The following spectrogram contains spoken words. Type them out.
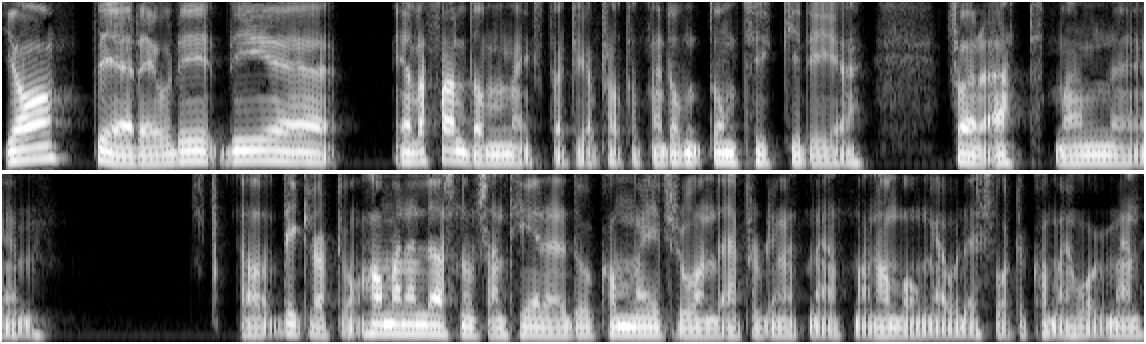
Ja, det är det. Och det, det är i alla fall de experter jag har pratat med, de, de tycker det för att man eh, Ja, det är klart, har man en lösenordshanterare då kommer man ifrån det här problemet med att man har många och det är svårt att komma ihåg. Men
